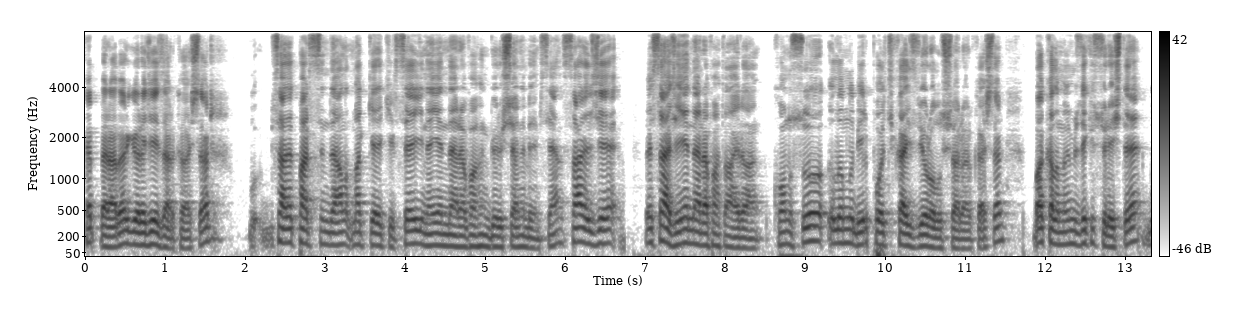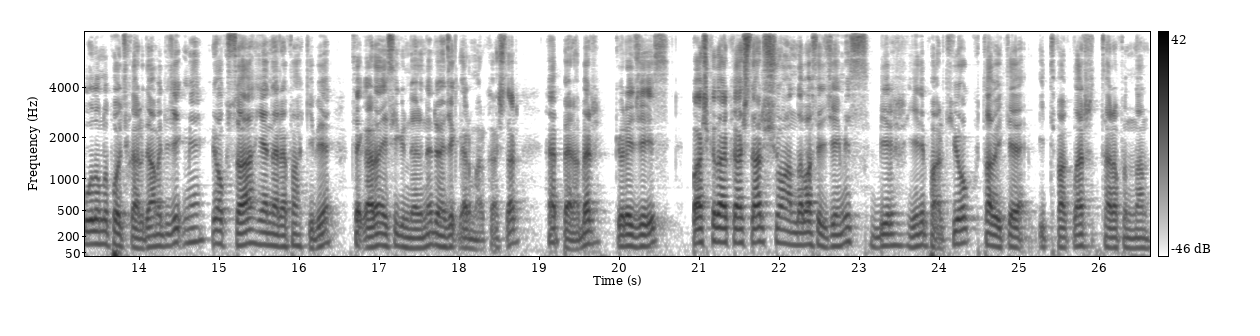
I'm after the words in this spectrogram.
Hep beraber göreceğiz arkadaşlar. Bu Saadet Partisi'nde anlatmak gerekirse yine yeniden refahın görüşlerini benimseyen sadece ve sadece yeniden refahtan ayrılan konusu ılımlı bir politika izliyor oluşlar arkadaşlar. Bakalım önümüzdeki süreçte bu ılımlı politikalar devam edecek mi? Yoksa yeniden refah gibi tekrardan eski günlerine dönecekler mi arkadaşlar? Hep beraber göreceğiz. Başka da arkadaşlar şu anda bahsedeceğimiz bir yeni parti yok. Tabii ki ittifaklar tarafından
